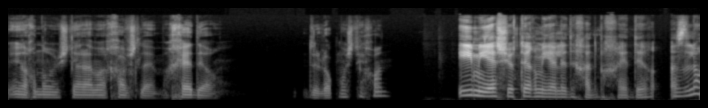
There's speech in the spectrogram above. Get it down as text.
אם אנחנו מדברים שנייה על המרחב שלהם, החדר, זה לא כמו שטיחון? אם יש יותר מילד אחד בחדר, אז לא.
